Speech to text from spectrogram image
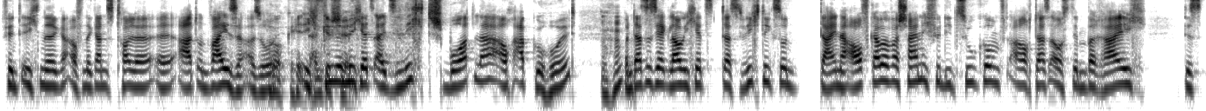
finde ich, ne, auf eine ganz tolle äh, Art und Weise. Also Okay, ich fühle schön. mich jetzt als Nicht-Sportler auch abgeholt. Mhm. Und das ist ja, glaube ich, jetzt das Wichtigste und deine Aufgabe wahrscheinlich für die Zukunft, auch das aus dem Bereich des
